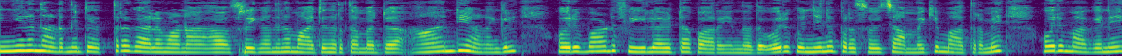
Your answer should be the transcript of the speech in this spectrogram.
ഇങ്ങനെ നടന്നിട്ട് എത്ര കാലമാണ് ശ്രീകാന്തിനെ മാറ്റി നിർത്താൻ പറ്റുക? ആന്റി ആണെങ്കിൽ ഒരുപാട് ഫീലായിട്ടാണ് പറയുന്നത്. ഒരു കുഞ്ഞിനെ പ്രസവിച്ച അമ്മയ്ക്ക് മാത്രമേ ഒരു മകനെ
